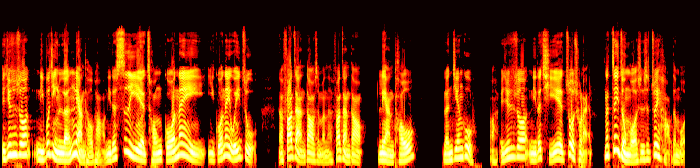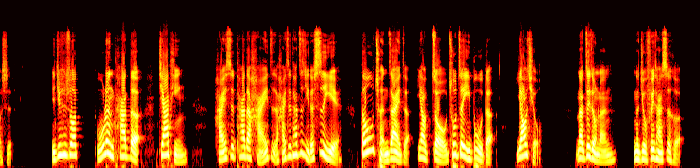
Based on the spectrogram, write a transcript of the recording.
也就是说，你不仅人两头跑，你的事业从国内以国内为主，那发展到什么呢？发展到两头能兼顾啊。也就是说，你的企业做出来了，那这种模式是最好的模式。也就是说，无论他的家庭，还是他的孩子，还是他自己的事业，都存在着要走出这一步的。要求，那这种人那就非常适合，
